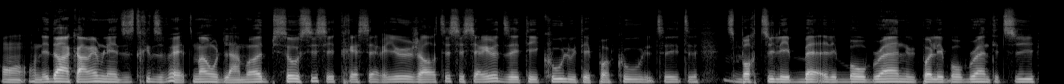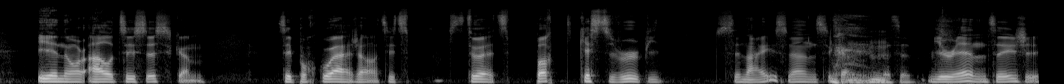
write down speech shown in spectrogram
on, on est dans quand même l'industrie du vêtement ou de la mode. Puis ça aussi, c'est très sérieux. Genre, tu sais, c'est sérieux de dire t'es cool ou t'es pas cool. Tu tu portes-tu les, be- les beaux brands ou pas les beaux brands? T'es-tu in or out? Tu sais, ça, c'est comme. Tu sais, pourquoi? Genre, tu tu- toi, tu portes qu'est-ce que tu veux, puis c'est nice, man. C'est comme you're in, tu sais.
